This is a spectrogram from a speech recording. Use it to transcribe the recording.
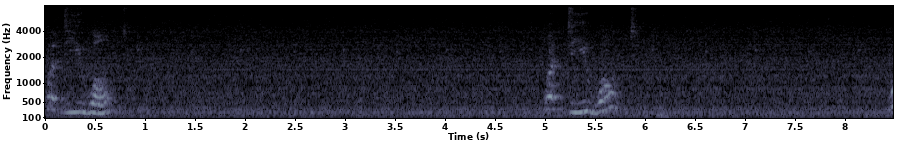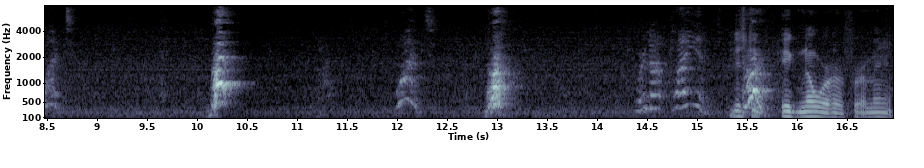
What do you want? What do you want? What? What? We're not playing. Just ignore her for a minute.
